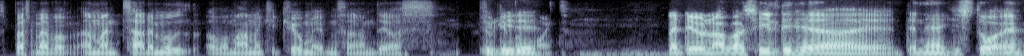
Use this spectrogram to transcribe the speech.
spørgsmålet er, om man tager dem ud, og hvor meget man kan købe med dem, så om det også det er lige det. Point. Men det er jo nok også hele det her, øh, den her historie,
